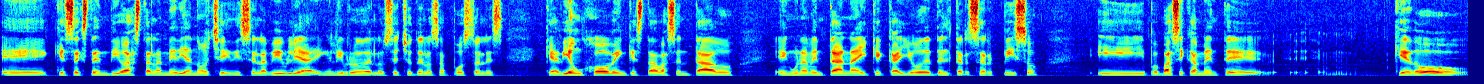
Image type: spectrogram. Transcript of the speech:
eh, que se extendió hasta la medianoche y dice la Biblia en el libro de los Hechos de los Apóstoles que había un joven que estaba sentado en una ventana y que cayó desde el tercer piso y pues básicamente eh, quedó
